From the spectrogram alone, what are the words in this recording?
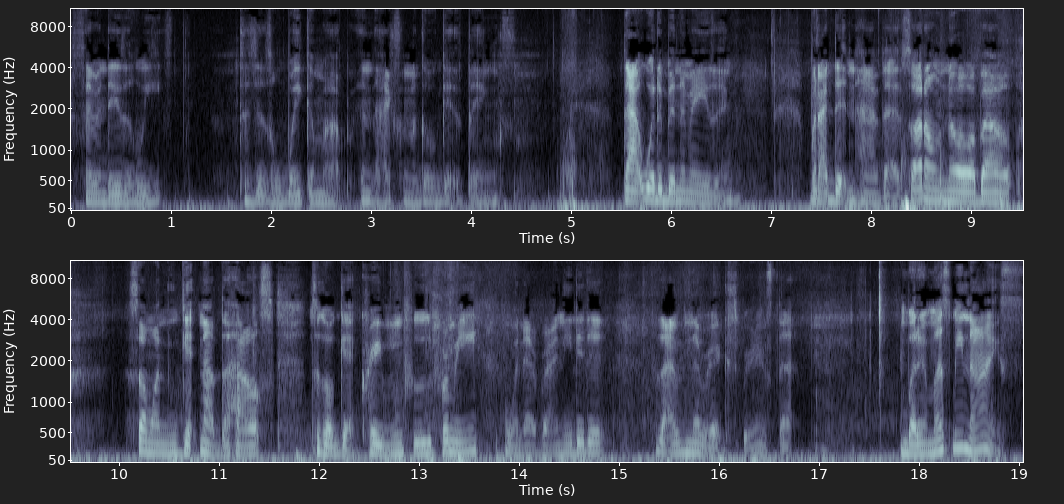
seven days a week to just wake him up and ask him to go get things. That would have been amazing. But I didn't have that. So I don't know about someone getting out the house to go get craving food for me whenever I needed it because I've never experienced that. But it must be nice.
